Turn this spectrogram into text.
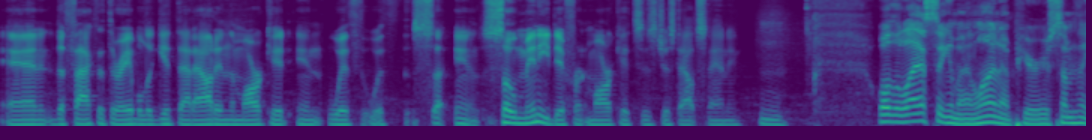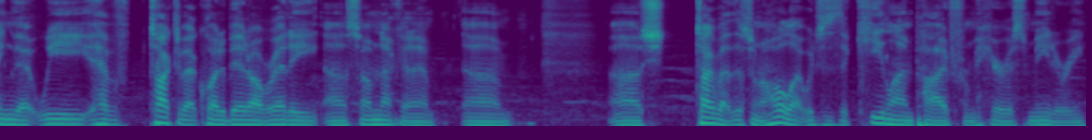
and the fact that they're able to get that out in the market in with with so, in so many different markets is just outstanding. Well, the last thing in my lineup here is something that we have talked about quite a bit already, uh, so I'm not going to um, uh, talk about this one a whole lot, which is the key lime pie from Harris Meadery.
